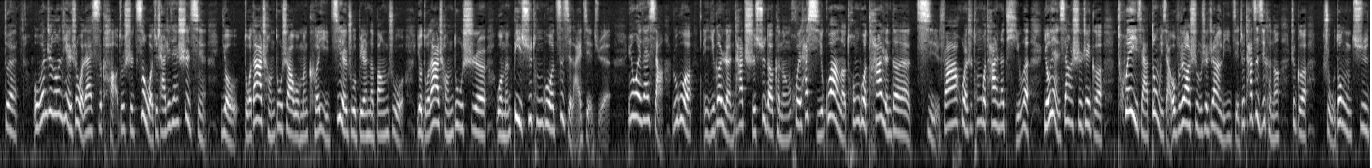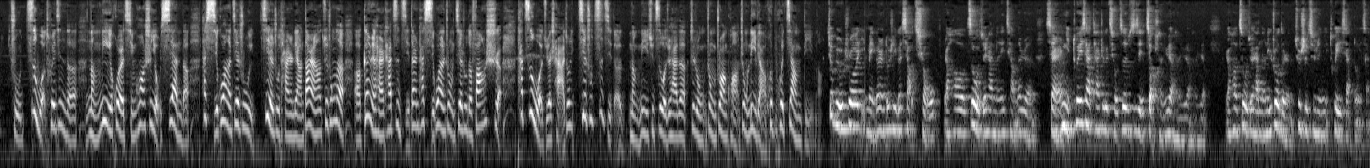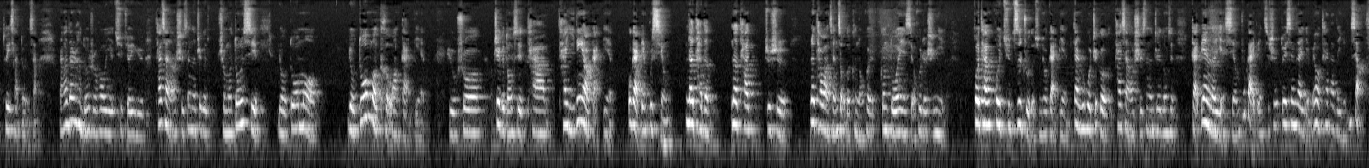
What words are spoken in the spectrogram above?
对我问这个问题也是我在思考，就是自我觉察这件事情有多大程度上我们可以借助别人的帮助，有多大程度是我们必须通过自己来解决。因为我也在想，如果一个人他持续的可能会他习惯了通过他人的启发，或者是通过他人的提问，有点像是这个推一下动一下，我不知道是不是这样理解，就他自己可能这个。主动去主自我推进的能力或者情况是有限的，他习惯了借助借助他人力量，当然了，最终的呃根源还是他自己，但是他习惯了这种借助的方式，他自我觉察，就是借助自己的能力去自我觉察的这种这种状况，这种力量会不会降低呢？就比如说每个人都是一个小球，然后自我觉察能力强的人，显然你推一下他这个球，自自己走很远很远很远。然后自我觉察能力弱的人，就是其实你推一下动一下，推一下动一下。然后但是很多时候也取决于他想要实现的这个什么东西有多么有多么渴望改变。比如说这个东西他他一定要改变，不改变不行。那他的那他就是那他往前走的可能会更多一些，或者是你。或他会去自主的寻求改变，但如果这个他想要实现的这些东西改变了也行，不改变其实对现在也没有太大的影响，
